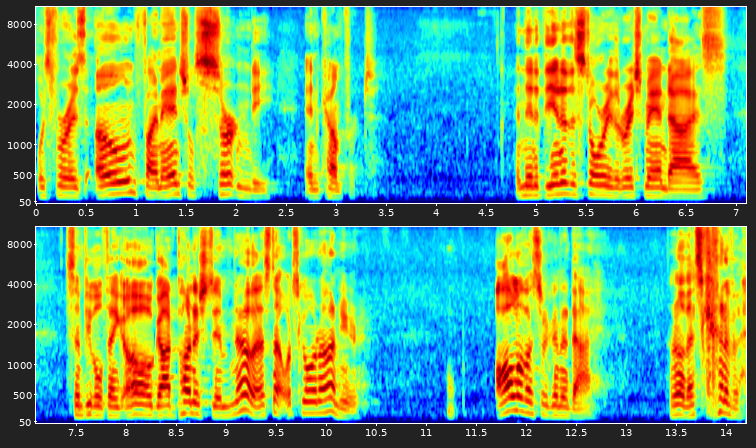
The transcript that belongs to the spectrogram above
was for his own financial certainty and comfort. And then at the end of the story, the rich man dies. Some people think, oh, God punished him. No, that's not what's going on here. All of us are going to die. I know that's kind of a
